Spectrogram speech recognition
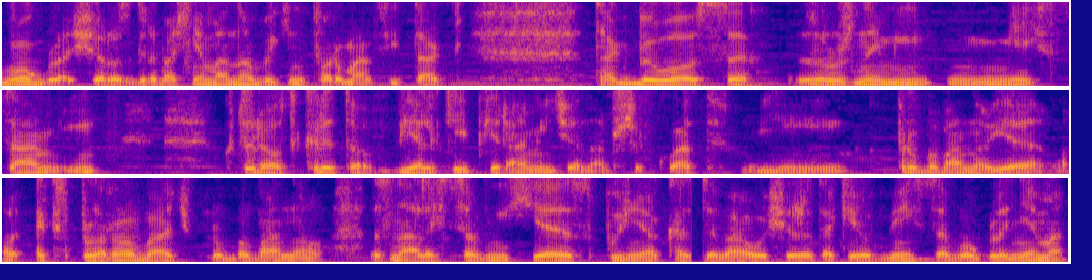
w ogóle się rozgrywać. Nie ma nowych informacji. Tak, tak było z, z różnymi miejscami, które odkryto w Wielkiej Piramidzie na przykład i próbowano je eksplorować, próbowano znaleźć, co w nich jest. Później okazywało się, że takiego miejsca w ogóle nie ma.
